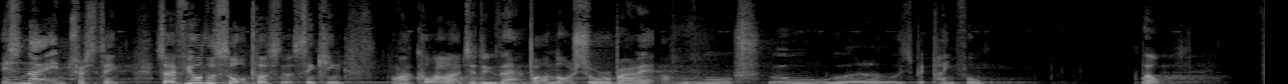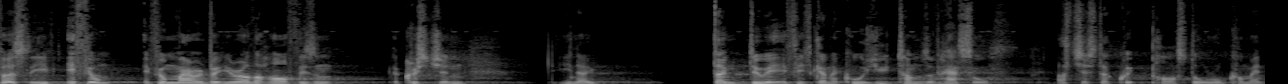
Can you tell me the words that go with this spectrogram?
Isn't that interesting? So if you're the sort of person that's thinking, oh, I quite like to do that, but I'm not sure about it, ooh, ooh, ooh, it's a bit painful. Well, Firstly, if you're, if you're married but your other half isn't a Christian, you know, don't do it if it's going to cause you tons of hassle. That's just a quick pastoral comment.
